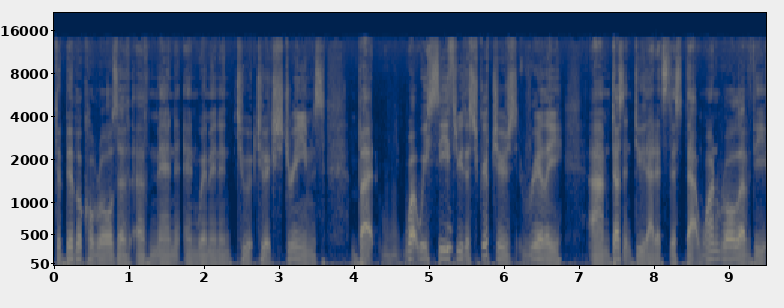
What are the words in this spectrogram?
the biblical roles of, of men and women into to extremes. But what we see through the scriptures really um, doesn't do that. It's this that one role of the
